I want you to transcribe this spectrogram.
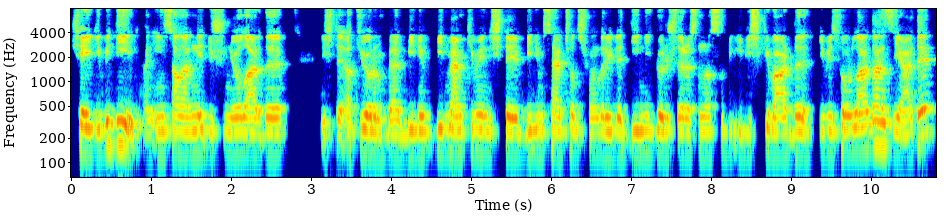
şey gibi değil. Hani insanlar ne düşünüyorlardı, işte atıyorum ben bilim, bilmem kimin işte bilimsel çalışmalarıyla dini görüşler arasında nasıl bir ilişki vardı gibi sorulardan ziyade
